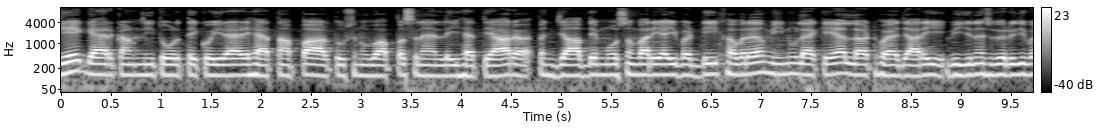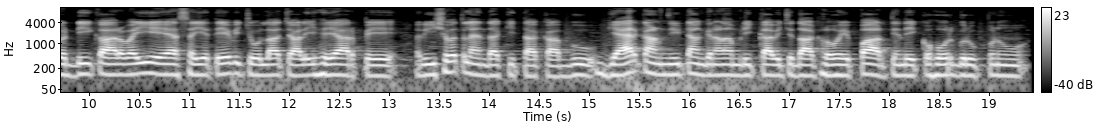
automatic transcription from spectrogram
ਜੇ ਗੈਰ ਕਾਨੂੰਨੀ ਤੌਰ ਤੇ ਕੋਈ ਰਹਿ ਰਿਹਾ ਤਾਂ ਭਾਰਤ ਉਸ ਨੂੰ ਵਾਪਸ ਲੈਣ ਲਈ ਹੈ ਤਿਆਰ। ਪੰਜਾਬ ਦੇ ਮੌਸਮ ਬਾਰੇ ਆਈ ਵੱਡੀ ਖਬਰ, ਮੀਂਹ ਨੂੰ ਲੈ ਕੇ ਅਲਰਟ ਹੋਇਆ ਜਾਰੀ। ਵਿਜੀਲੈਂਸ ਬਿਊਰੋ ਦੀ ਵੱਡੀ ਕਾਰਵਾਈ ਏਐਸਆਈ ਤੇ ਵਿਚੋਲਾ 40000 ਰੁਪਏ ਰਿਸ਼ਵਤ ਲੈਣ ਦਾ ਕੀਤਾ ਕਾਬੂ। ਗੈਰ ਕਾਨੂੰਨੀ ਢੰਗ ਨਾਲ ਅਮਰੀਕਾ ਵਿੱਚ ਦਾਖਲ ਹੋਏ ਭਾਰਤੀਆਂ ਦੇ ਇੱਕ ਹੋਰ ਗਰੁੱਪ ਨੂੰ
